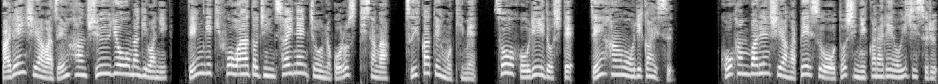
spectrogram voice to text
バレンシアは前半終了間際に電撃フォワード陣最年長のゴロスティサが追加点を決め、双方リードして前半を折り返す。後半バレンシアがペースを落とし2から0を維持する。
